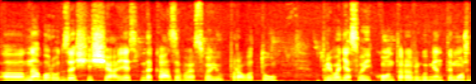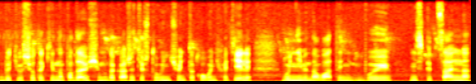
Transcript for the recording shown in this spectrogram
а, наоборот, защищаясь, доказывая свою правоту, приводя свои контраргументы, может быть, вы все-таки нападающему докажете, что вы ничего такого не хотели, вы не виноваты, вы не специально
